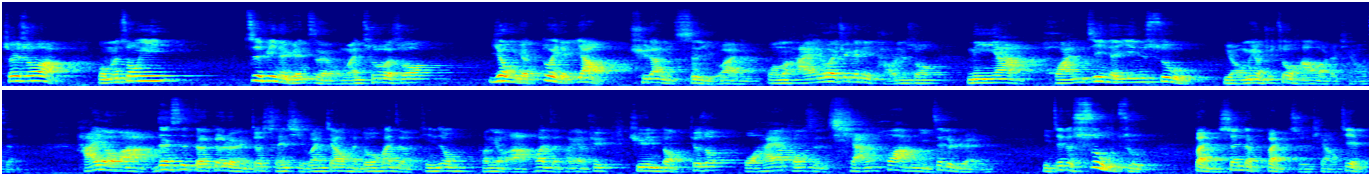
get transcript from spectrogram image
所以说啊，我们中医治病的原则，我们除了说用一个对的药去让你吃以外呢，我们还会去跟你讨论说，你呀、环境的因素有没有去做好好的调整？还有啊，认识德哥的人就很喜欢教很多患者、听众朋友啊、患者朋友去去运动，就是说我还要同时强化你这个人，你这个宿主本身的本质条件。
